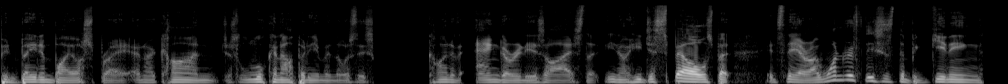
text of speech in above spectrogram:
been beaten by Ospreay and O-Khan just looking up at him, and there was this kind of anger in his eyes that you know he dispels, but it's there. I wonder if this is the beginning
